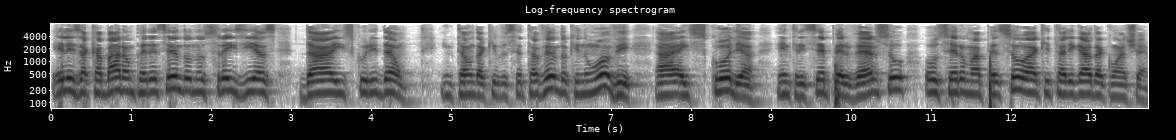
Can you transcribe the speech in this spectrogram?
eles acabaram perecendo nos três dias da escuridão. Então, daqui você está vendo que não houve a escolha entre ser perverso ou ser uma pessoa que está ligada com Hashem.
